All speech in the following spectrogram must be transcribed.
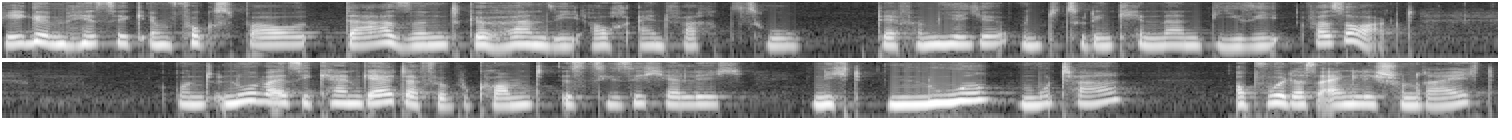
regelmäßig im Fuchsbau da sind, gehören sie auch einfach zu der Familie und zu den Kindern, die sie versorgt. Und nur weil sie kein Geld dafür bekommt, ist sie sicherlich nicht nur Mutter, obwohl das eigentlich schon reicht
